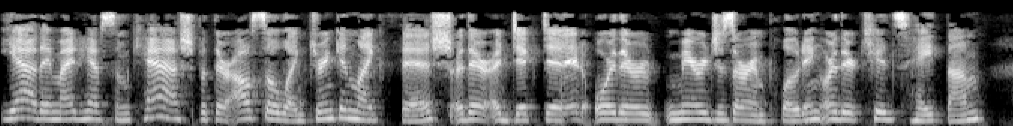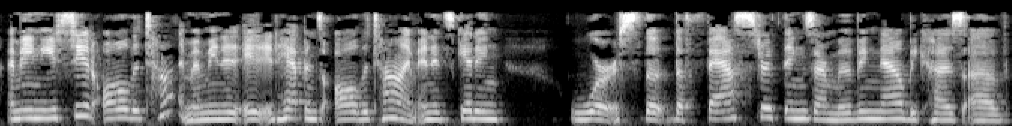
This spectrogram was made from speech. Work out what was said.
yeah, they might have some cash, but they're also like drinking like fish or they're addicted or their marriages are imploding or their kids hate them. I mean, you see it all the time. I mean, it, it happens all the time and it's getting worse. The, the faster things are moving now because of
